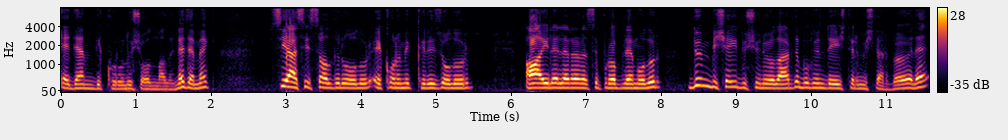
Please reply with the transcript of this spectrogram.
eden bir kuruluş olmalı. Ne demek? Siyasi saldırı olur, ekonomik kriz olur, aileler arası problem olur. Dün bir şey düşünüyorlardı, bugün değiştirmişler. Böyle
